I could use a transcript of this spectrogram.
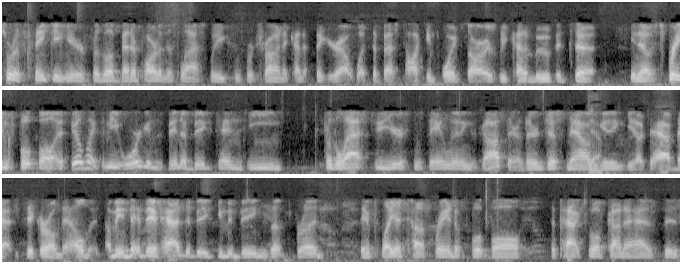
sort of thinking here for the better part of this last week, since we're trying to kind of figure out what the best talking points are as we kind of move into you know spring football. It feels like to me Oregon's been a Big Ten team for the last two years since Dan Lanning's got there. They're just now yeah. getting, you know, to have that sticker on the helmet. I mean, they've had the big human beings up front. They play a tough brand of football. The Pac-12 kind of has this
